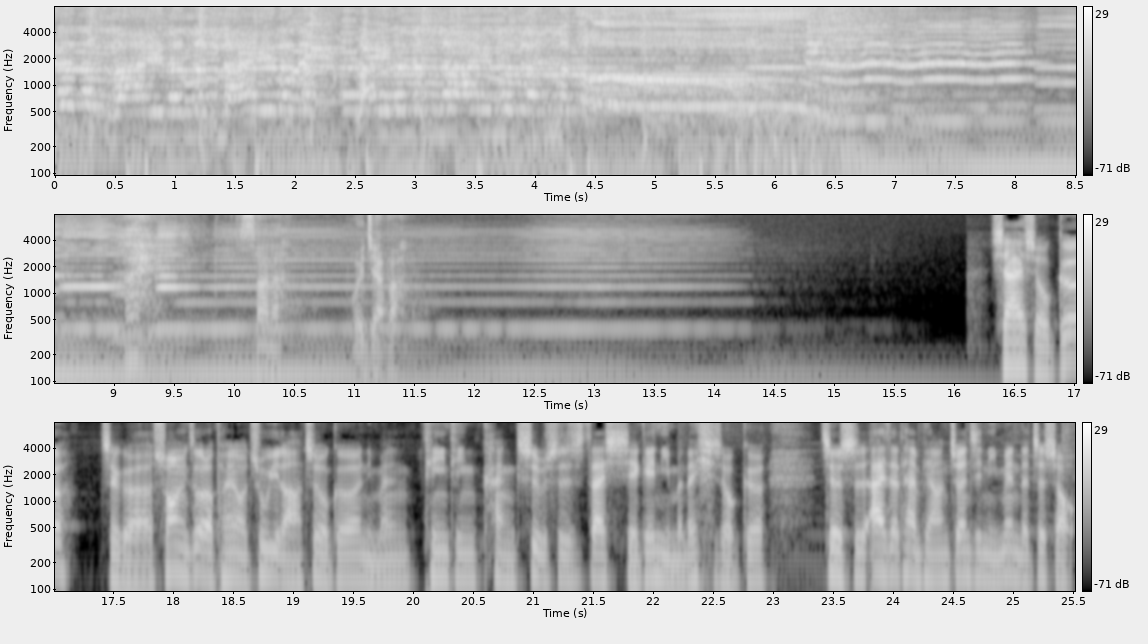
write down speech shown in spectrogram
来来来来来来来来来来来来哦！哎，算了，回家吧下一首歌，这个双鱼座的朋友注意了，这首歌你们听一听，看是不是在写给你们的一首歌，就是《爱在太平洋》专辑里面的这首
